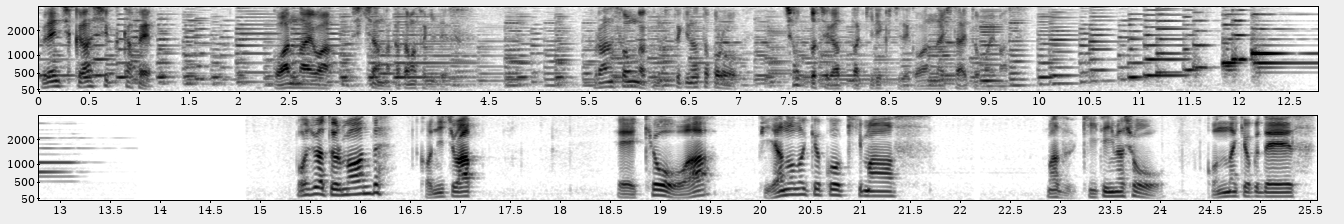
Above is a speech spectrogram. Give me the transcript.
フレンチクラシックカフェ。ご案内は指揮者の中田正樹です。フランス音楽の素敵なところをちょっと違った切り口でご案内したいと思います。ボンジュアトゥルモンデこんにちは、えー、今日はピアノの曲を聴きます。まず聴いてみましょう。こんな曲です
